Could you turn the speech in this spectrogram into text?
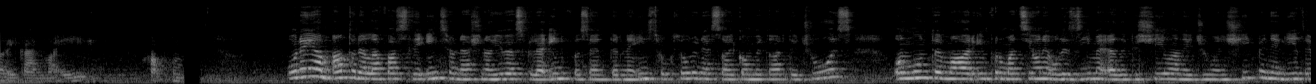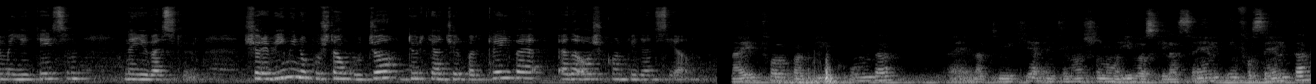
บริการไว้ ขอบคุณ Unë jam Antonella Fasli, International Jyväskylä Info Center në instruktorin e saj kombëtar të gjuhës. Unë mund të marr informacione udhëzime edhe këshilla në gjuhën shqipe në lidhje me jetesën në Jyväskylë. Shërbimi nuk kushton kurrë, dyrt janë qenë për krejve edhe është konfidencial. Naitwa Papi Kunda, natumikia International Evascular Cen- Info Center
